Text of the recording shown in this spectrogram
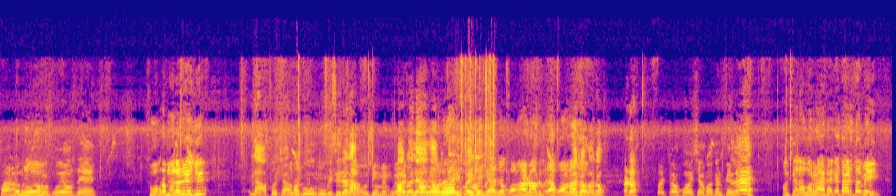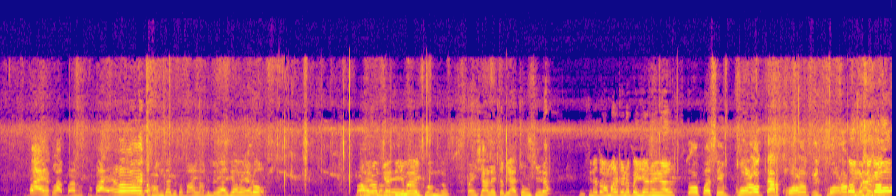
પાણો છોકરો મળ્યો નહીં હજી એટલે આ તો ચારનો ડો રોવી છે રા ઊભા તો લે આ તો રો, રો. તો લે યાર ખોલવાડો આપણે બધા ખોલવા બાટો હાડો. બચ્ચો ગોશે વગન પેલે. પણ પેલા વર રાખે કે તારે તમે? બાયક લાવવાનું તું બાયક. તો સમજાય તો બાયક આપણે લઈ આવજે હવે હેડો. બાયક આમ જ માં કોમ પૈસા લઈ તમે આછો ઉસીરા ઉસીને તો અમારા કને પૈસા નહીં આલ તો પછી ખોળોક તાર ખોળો ઈ ખોળો તો હું શું તાર કહું?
